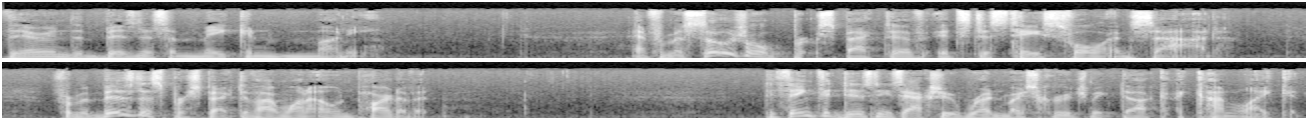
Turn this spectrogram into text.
They're in the business of making money. And from a social perspective, it's distasteful and sad. From a business perspective, I want to own part of it. To think that Disney's actually run by Scrooge McDuck, I kind of like it.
